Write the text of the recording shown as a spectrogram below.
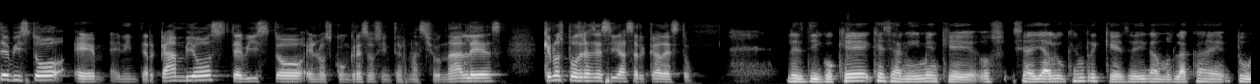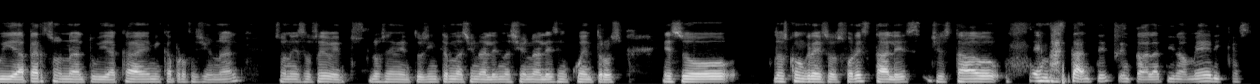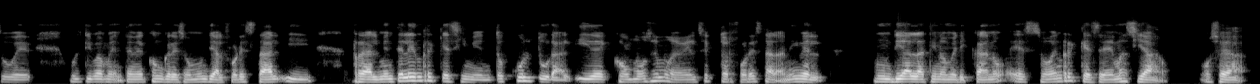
te he visto eh, en intercambios, te he visto en los congresos internacionales. ¿Qué nos podrías decir acerca de esto? Les digo que, se animen, que si hay algo que enriquece, digamos, la, tu vida personal, tu vida académica, profesional, son esos eventos, los eventos internacionales, nacionales, encuentros, eso los congresos forestales, yo he estado en bastante, en toda Latinoamérica, estuve últimamente en el Congreso Mundial Forestal y realmente el enriquecimiento cultural y de cómo se mueve el sector forestal a nivel mundial latinoamericano, eso enriquece demasiado. O sea,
